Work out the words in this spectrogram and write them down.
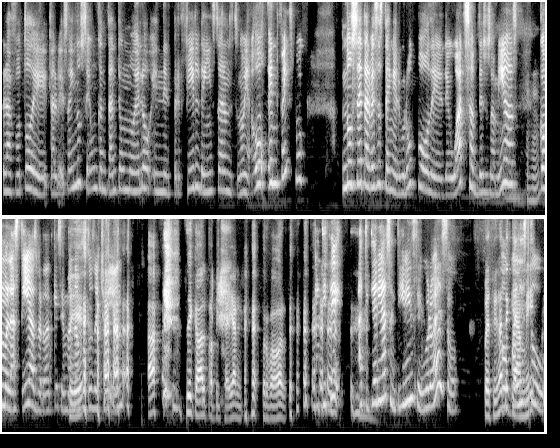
la foto de tal vez, ay, no sé, un cantante, un modelo en el perfil de Instagram de tu novia o en Facebook. No sé, tal vez hasta en el grupo de, de WhatsApp de sus amigas, como las tías, ¿verdad? Que se mandan Sí. fotos de Chayanne. Ah, sí, cabal, papi Chayán, por favor. ¿A ti, te, ¿A ti te haría sentir inseguro eso? Pues ¿O fíjate que a mí, tu...?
